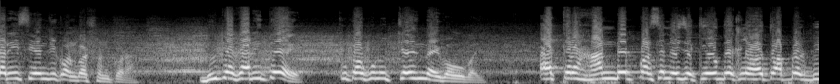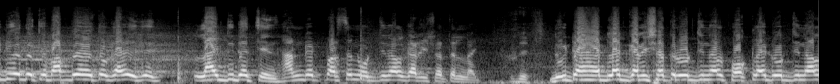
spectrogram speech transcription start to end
গাড়ি সিএনজি কনভার্সন করা। দুইটা গাড়িতে কোথাও কোনো চেঞ্জ নাই বাবু ভাই। একেবারে হান্ড্রেড পার্সেন্ট এই যে কেউ দেখলে হয়তো আপনার ভিডিও দেখে ভাববে হয়তো গাড়ি যে লাইট দুইটা চেঞ্জ হান্ড্রেড পার্সেন্ট অরিজিনাল গাড়ির সাথে লাইট দুইটা হেডলাইট গাড়ির সাথে অরিজিনাল ফক লাইট অরিজিনাল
